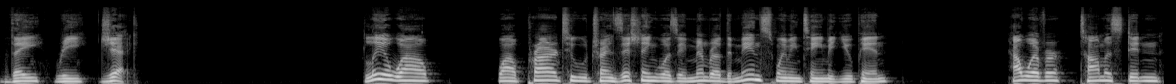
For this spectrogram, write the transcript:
they reject. Lia, while while prior to transitioning was a member of the men's swimming team at UPenn. However, Thomas didn't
